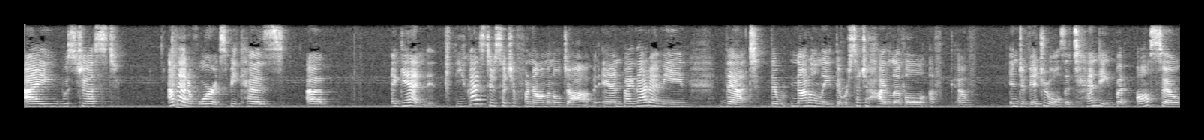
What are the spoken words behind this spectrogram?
I was just, I'm out of words because uh, again, you guys did such a phenomenal job. And by that I mean that there not only there was such a high level of, of individuals attending, but also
